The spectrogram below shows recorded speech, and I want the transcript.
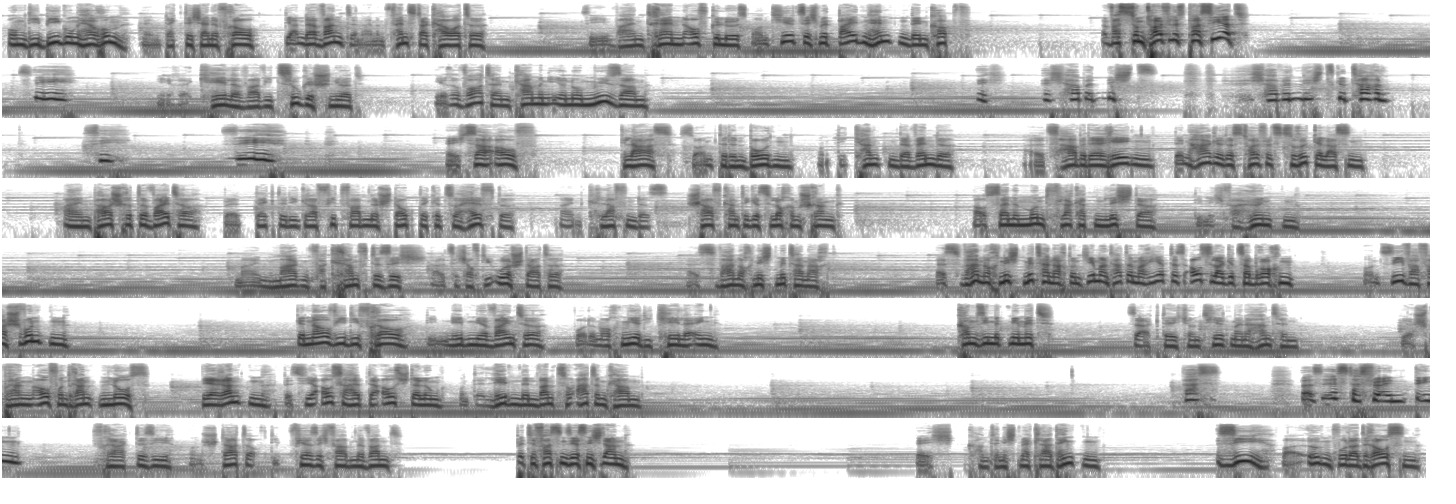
Um die Biegung herum entdeckte ich eine Frau, die an der Wand in einem Fenster kauerte. Sie war in Tränen aufgelöst und hielt sich mit beiden Händen den Kopf. Was zum Teufel ist passiert? Sie. Ihre Kehle war wie zugeschnürt. Ihre Worte entkamen ihr nur mühsam. Ich. Ich habe nichts. Ich habe nichts getan. Sie. Sie. Ich sah auf. Glas säumte den Boden und die Kanten der Wände, als habe der Regen den Hagel des Teufels zurückgelassen. Ein paar Schritte weiter bedeckte die graphitfarbene Staubdecke zur Hälfte ein klaffendes, scharfkantiges Loch im Schrank. Aus seinem Mund flackerten Lichter, die mich verhöhnten. Mein Magen verkrampfte sich, als ich auf die Uhr starrte. Es war noch nicht Mitternacht. Es war noch nicht Mitternacht und jemand hatte Mariettes Auslage zerbrochen. Und sie war verschwunden. Genau wie die Frau, die neben mir weinte, wurde auch mir die Kehle eng. Kommen Sie mit mir mit, sagte ich und hielt meine Hand hin. Wir sprangen auf und rannten los. Wir rannten, bis wir außerhalb der Ausstellung und der lebenden Wand zu Atem kamen. Was? Was ist das für ein Ding? fragte sie und starrte auf die pfirsichfarbene Wand. Bitte fassen Sie es nicht an. Ich konnte nicht mehr klar denken. Sie war irgendwo da draußen.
